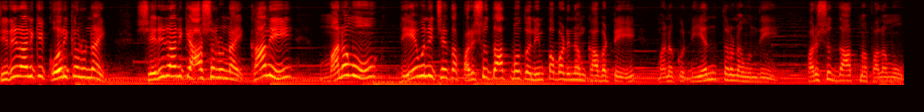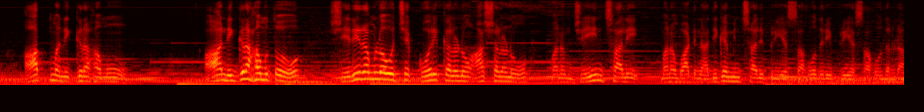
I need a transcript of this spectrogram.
శరీరానికి కోరికలు ఉన్నాయి శరీరానికి ఆశలు ఉన్నాయి కానీ మనము దేవుని చేత పరిశుద్ధాత్మతో నింపబడినాం కాబట్టి మనకు నియంత్రణ ఉంది. పరిశుద్ధాత్మ ఫలము ఆత్మ నిగ్రహము. ఆ నిగ్రహముతో శరీరంలో వచ్చే కోరికలను ఆశలను మనం జయించాలి. మనం వాటిని అధిగమించాలి. ప్రియ సహోదరి ప్రియ సహోదరుడా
